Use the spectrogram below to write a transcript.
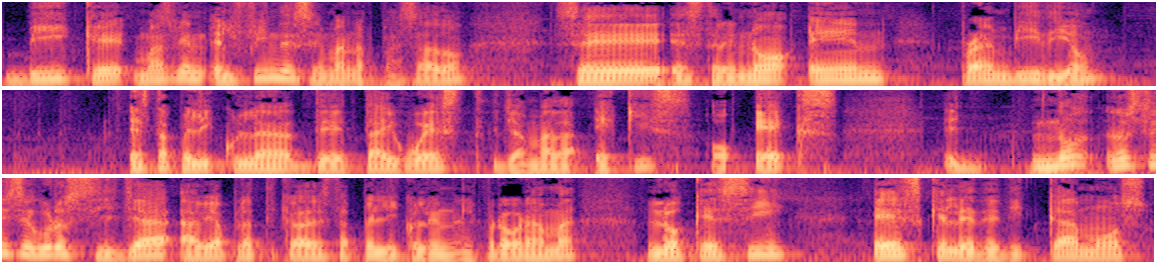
vi que, más bien el fin de semana pasado, se estrenó en Prime Video esta película de Ty West llamada X o X. Eh, No, no estoy seguro si ya había platicado de esta película en el programa. Lo que sí es que le dedicamos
